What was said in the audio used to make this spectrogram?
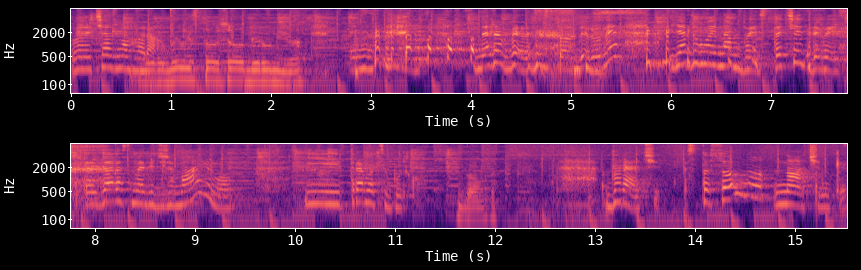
величезна гора. робили з того всього деруни. Не робили з того деруни. Я думаю, нам вистачить. Дивись, зараз ми віджимаємо і треба цибульку. Добре. До речі, стосовно начинки,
